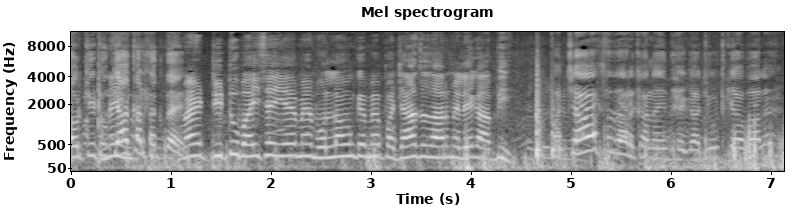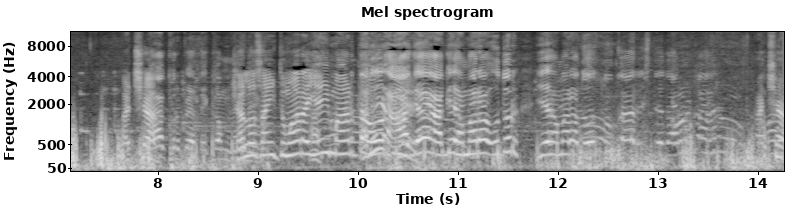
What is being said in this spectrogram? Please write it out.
और टीटू क्या कर सकता है? मैं टीटू भाई से ये मैं बोल रहा हूँ कि मैं पचास हज़ार में लेगा अभी। पचास हज़ार का नहीं देगा झूठ क्या बाल है? अच्छा। लाख रुपए से कम चलो साई तुम्हारा यही मारता हो नहीं, आगे आगे हमारा उधर ये हमारा दोस्तों का रिश्तेदारों का है अच्छा।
